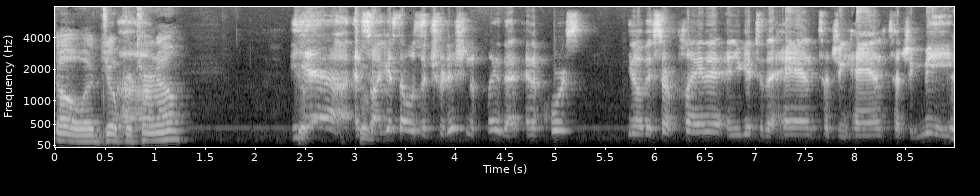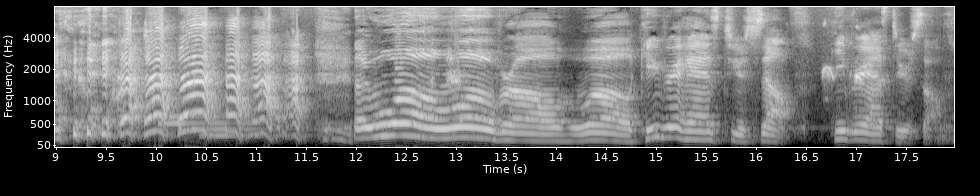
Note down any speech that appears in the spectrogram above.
Oh, uh, Joe Paterno? Yeah, and Joe- so I guess that was the tradition to play that. And of course, you know, they start playing it, and you get to the hand touching hand, touching me, and the little crowd- like, whoa, whoa, bro. Whoa. Keep your hands to yourself. Keep your hands to yourself.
